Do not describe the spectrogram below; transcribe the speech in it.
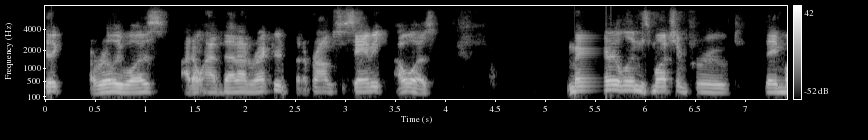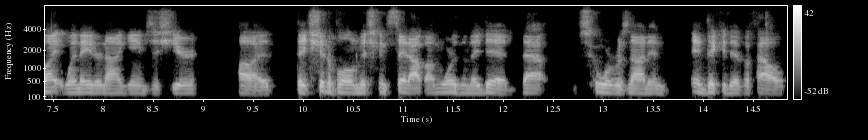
pick. I really was. I don't have that on record, but I promise you, Sammy, I was. Maryland is much improved. They might win eight or nine games this year. Uh, they should have blown Michigan State out by more than they did. That score was not in, indicative of how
